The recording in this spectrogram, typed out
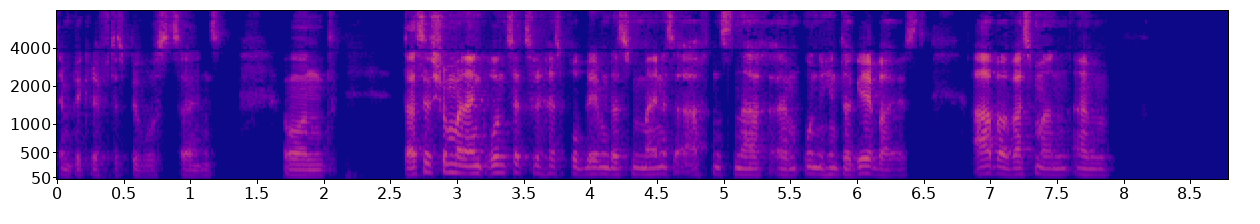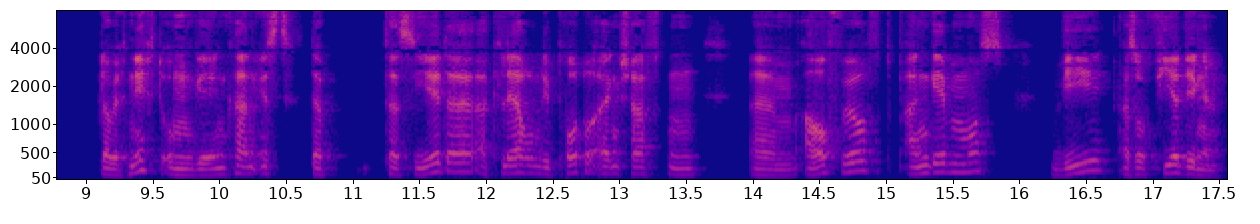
dem Begriff des Bewusstseins? Und das ist schon mal ein grundsätzliches Problem, das meines Erachtens nach ähm, unhintergehbar ist. Aber was man, ähm, glaube ich, nicht umgehen kann, ist, der, dass jede Erklärung die Protoeigenschaften ähm, aufwirft, angeben muss, wie, also vier Dinge.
